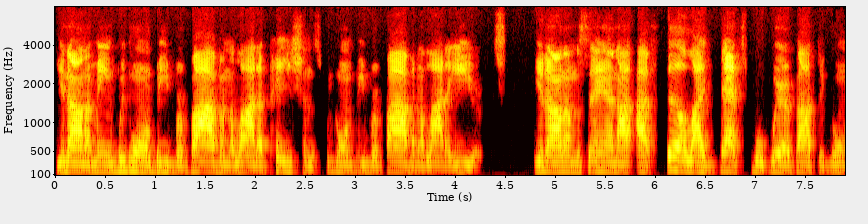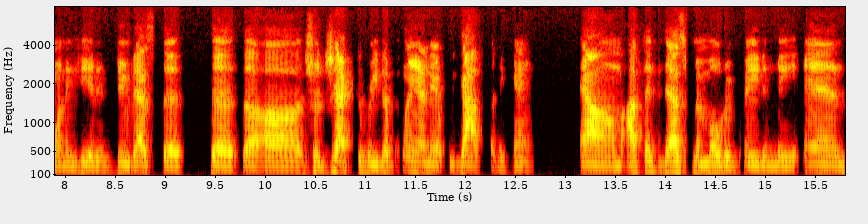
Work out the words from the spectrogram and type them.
You know what I mean? We're going to be reviving a lot of patients. We're going to be reviving a lot of ears. You know what I'm saying? I, I feel like that's what we're about to go on ahead and do. That's the the the uh, trajectory, the plan that we got for the game. Um, I think that's been motivating me. And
